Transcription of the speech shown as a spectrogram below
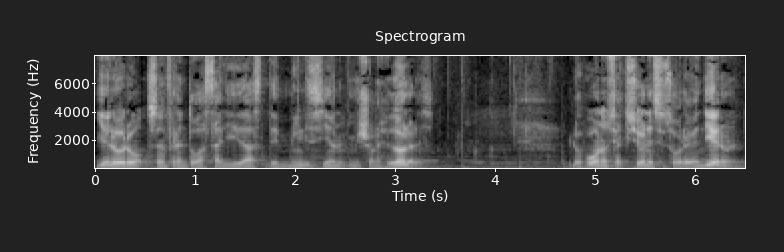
y el oro se enfrentó a salidas de 1.100 millones de dólares. Los bonos y acciones se sobrevendieron,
